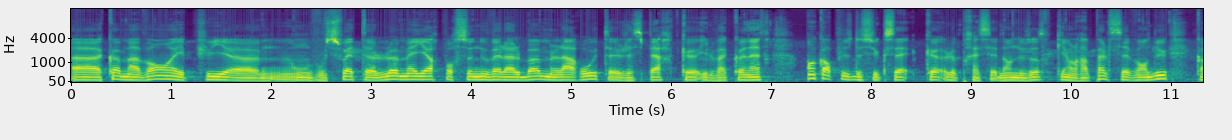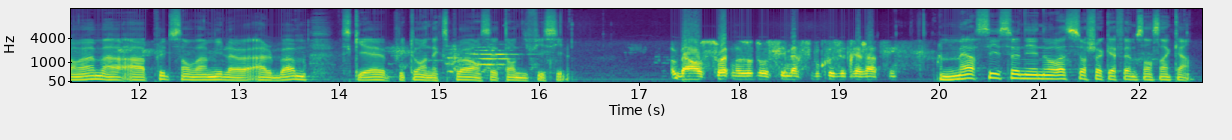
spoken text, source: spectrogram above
euh, comme avant. Et puis, on vous souhaite le meilleur pour ce nouvel album, La Route. J'espère qu'il va connaître encore plus de succès que le précédent. Nous autres, qui on le rappelle, s'est vendu quand même à, plus de 120 000 euh, albums, ce qui est plutôt un exploit en ces temps difficiles. Ben, on souhaite nous autres aussi. Merci beaucoup, c'est très gentil. Merci Sonny, nous reste sur Choc FM 105.1.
